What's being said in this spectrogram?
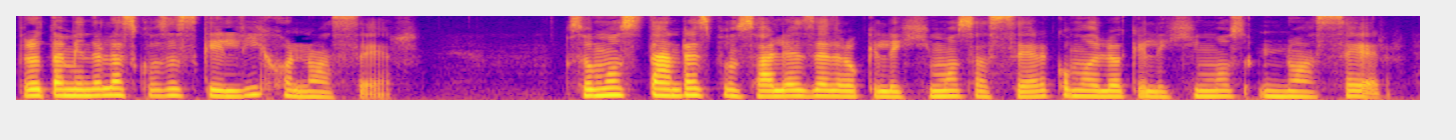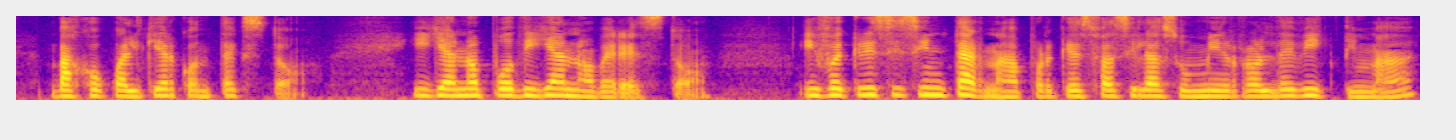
pero también de las cosas que elijo no hacer. Somos tan responsables de lo que elegimos hacer como de lo que elegimos no hacer, bajo cualquier contexto. Y ya no podía no ver esto. Y fue crisis interna porque es fácil asumir rol de víctima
